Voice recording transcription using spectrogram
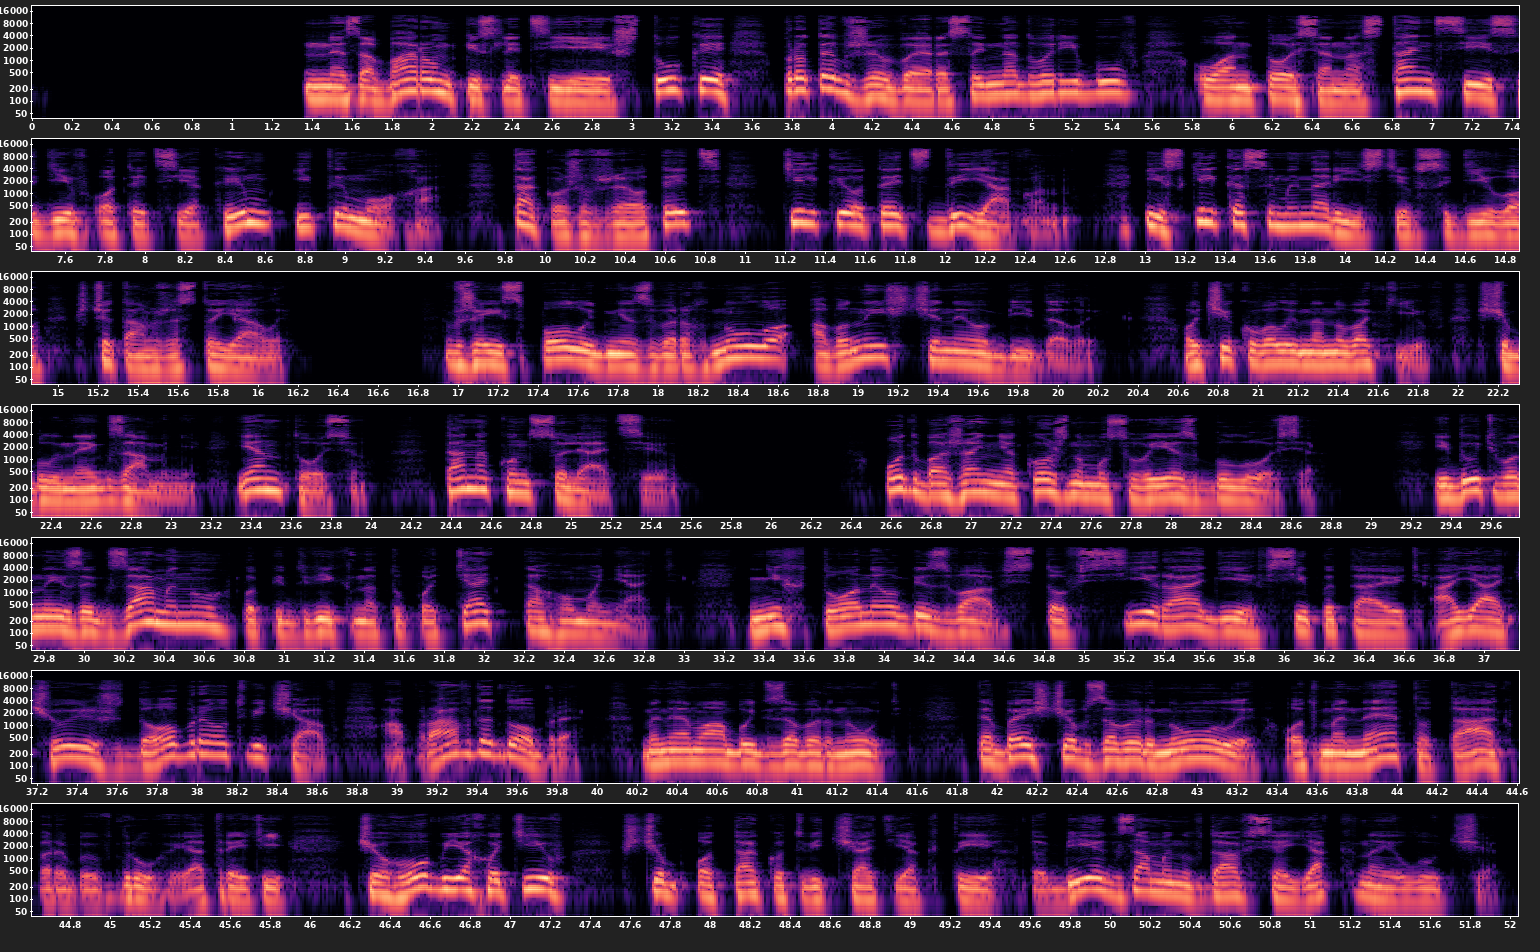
Незабаром після цієї штуки, проте вже вересень на дворі був, у Антося на станції сидів отець Яким і Тимоха, також вже отець, тільки отець Диякон, і скільки семинарістів сиділо, що там вже стояли. Вже із полудня звергнуло, а вони ще не обідали очікували на новаків, що були на екзамені, і Антосю, та на консоляцію. От бажання кожному своє збулося. Ідуть вони з екзамену, попід вікна тупотять та гомонять. Ніхто не обізвався, то всі раді, всі питають А я чуєш, добре отвічав, а правда добре? Мене, мабуть, завернуть. Тебе щоб завернули, от мене то так, перебив другий, а третій. Чого б я хотів, щоб отак отвічать, як ти? Тобі екзамен вдався якнайлучше.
